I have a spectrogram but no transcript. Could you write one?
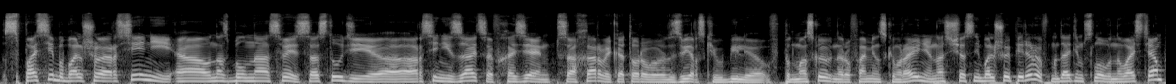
Спасибо большое, Арсений. А, у нас был на связи со студией а, Арсений Зайцев, хозяин пса Харви, которого зверски убили в Подмосковье на Рафаминском районе. У нас сейчас небольшой перерыв, мы дадим слово новостям,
